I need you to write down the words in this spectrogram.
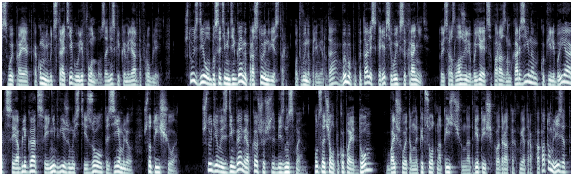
свой проект, какому-нибудь стратегу или фонду за несколько миллиардов рублей. Что сделал бы с этими деньгами простой инвестор? Вот вы, например, да? Вы бы попытались, скорее всего, их сохранить. То есть, разложили бы яйца по разным корзинам, купили бы и акции, и облигации, и недвижимости, золото, землю, что-то еще. Что делает с деньгами обкавшийся бизнесмен? Он сначала покупает дом, большой там на 500, на 1000, на 2000 квадратных метров, а потом лезет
